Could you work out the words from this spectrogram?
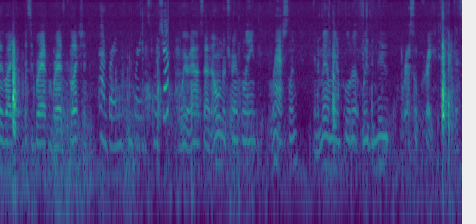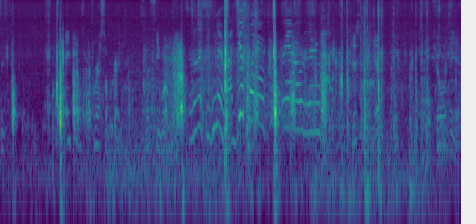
Hey everybody, this is Brad from Brad's Collection. I'm Braden from Braden's Toy Show. We are outside on the trampoline wrestling, and the mailman pulled up with the new Wrestle Crate. This is April's Wrestle Crate. So let's see what we got. So this is new. I just went over, ran over there and got it. Just, yep, sure did.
